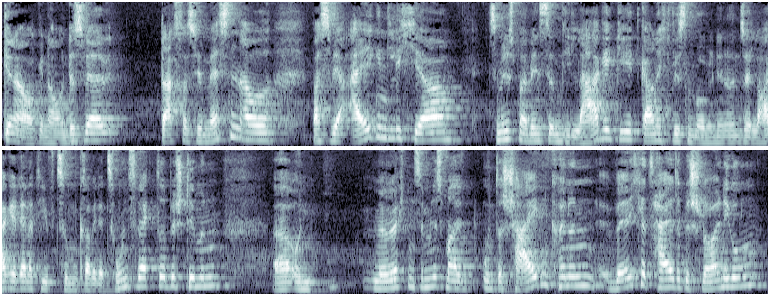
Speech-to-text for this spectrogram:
Genau, genau. Und das wäre das, was wir messen, aber was wir eigentlich ja, zumindest mal wenn es um die Lage geht, gar nicht wissen wollen. Denn unsere Lage relativ zum Gravitationsvektor bestimmen. Äh, Und wir möchten zumindest mal unterscheiden können, welcher Teil der Beschleunigung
